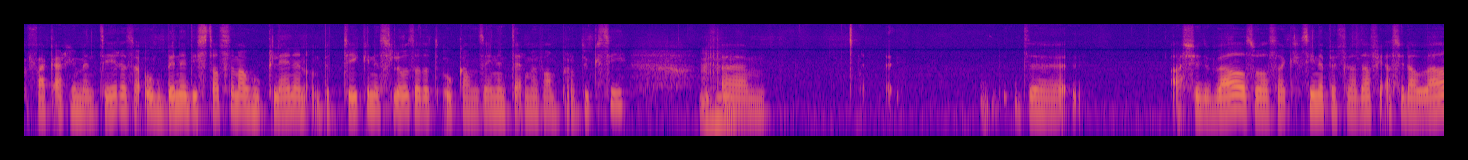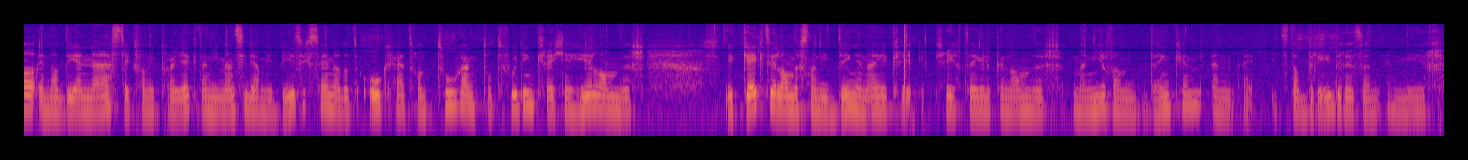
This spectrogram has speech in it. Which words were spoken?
vaak argumenteer, is dat ook binnen die stadsnormaal, hoe klein en betekenisloos dat het ook kan zijn in termen van productie. Mm um, de, als je wel, zoals ik gezien heb in Philadelphia, als je dat wel in dat DNA steekt van die projecten en die mensen die daarmee bezig zijn, dat het ook gaat rond toegang tot voeding, krijg je een heel ander je kijkt heel anders naar die dingen. Hè. Je creëert eigenlijk een andere manier van denken en eh, iets dat breder is en, en meer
